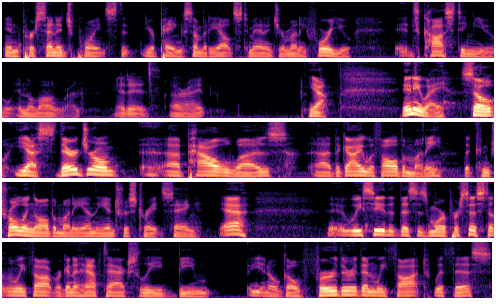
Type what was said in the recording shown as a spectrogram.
in percentage points that you're paying somebody else to manage your money for you, it's costing you in the long run. It is. All right. Yeah. Anyway, so yes, there Jerome uh, Powell was uh, the guy with all the money, the controlling all the money and the interest rate, saying, "Yeah, we see that this is more persistent than we thought. We're going to have to actually be, you know, go further than we thought with this.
